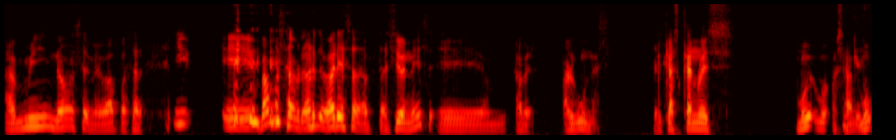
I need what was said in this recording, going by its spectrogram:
a mí no se me va a pasar. Y eh, vamos a hablar de varias adaptaciones. eh, a ver, algunas. El cascanueces. Muy, o sea, muy-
